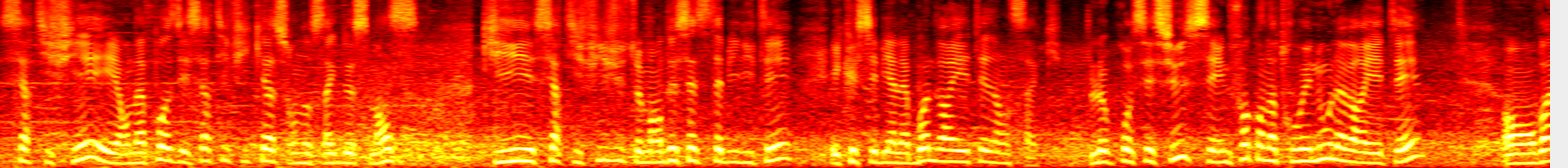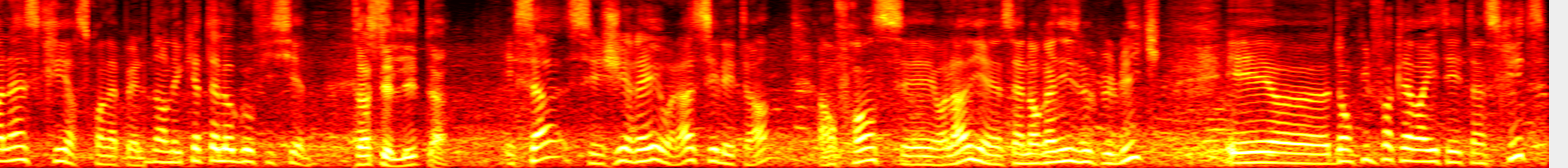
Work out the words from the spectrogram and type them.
certifier et on appose des certificats sur nos sacs de semences qui certifient justement de cette stabilité et que c'est bien la bonne variété dans le sac. Le processus, c'est une fois qu'on a trouvé nous la variété, on va l'inscrire, ce qu'on appelle, dans les catalogues officiels. Ça, c'est l'État. Et ça, c'est géré, voilà, c'est l'État. En France, c'est voilà, un organisme public. Et euh, donc, une fois que la variété est inscrite,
